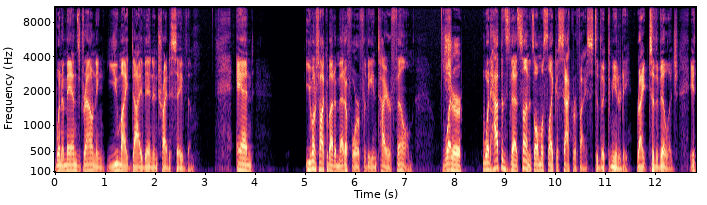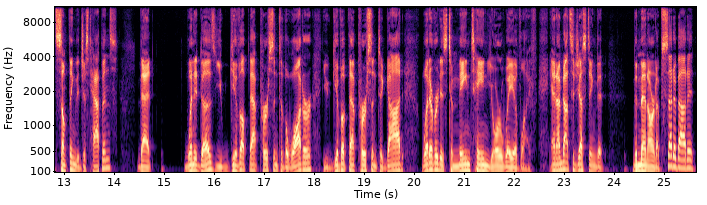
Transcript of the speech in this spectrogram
when a man's drowning, you might dive in and try to save them. And you want to talk about a metaphor for the entire film. What, Sure. What happens to that son? It's almost like a sacrifice to the community, right? To the village. It's something that just happens that when it does, you give up that person to the water, you give up that person to God, whatever it is to maintain your way of life. And I'm not suggesting that the men aren't upset about it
